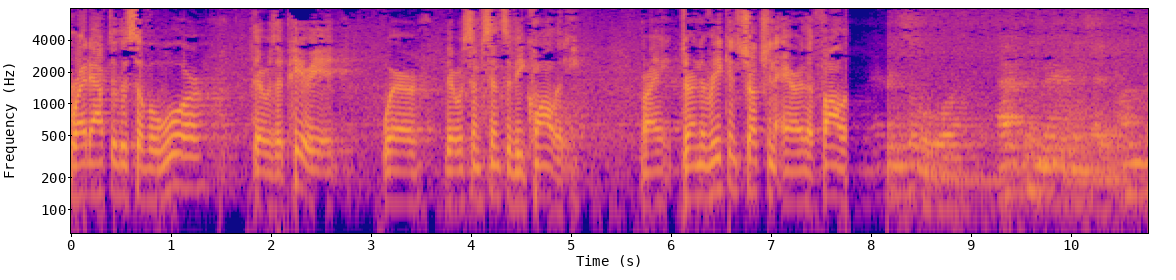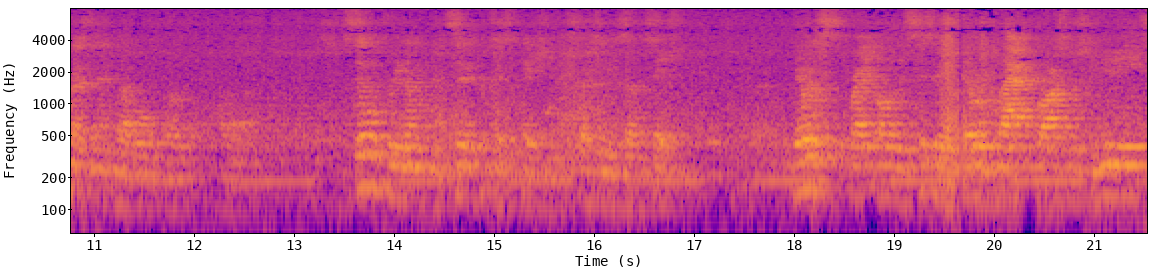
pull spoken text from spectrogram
right after the Civil War, there was a period where there was some sense of equality, right? During the Reconstruction era that followed the Civil War, African Americans had an unprecedented level of uh, civil freedom and civic participation, especially in southern states there was, right, all this history, there were black, prosperous communities.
